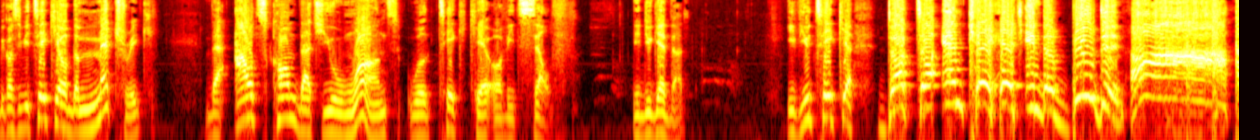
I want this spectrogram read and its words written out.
Because if you take care of the metric, the outcome that you want will take care of itself. Did you get that? If you take care, Dr. MKH in the building. Ah!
